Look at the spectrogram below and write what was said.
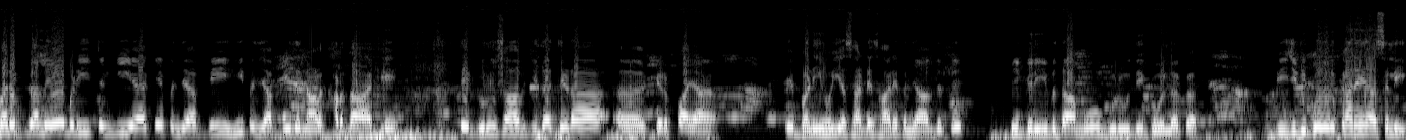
ਪਰ ਇੱਕ ਗੱਲ ਇਹ ਬੜੀ ਚੰਗੀ ਹੈ ਕਿ ਪੰਜਾਬੀ ਹੀ ਪੰਜਾਬੀ ਦੇ ਨਾਲ ਖੜਦਾ ਆ ਕੇ ਤੇ ਗੁਰੂ ਸਾਹਿਬ ਜੀ ਦਾ ਜਿਹੜਾ ਕਿਰਪਾ ਆ ਇਹ ਬਣੀ ਹੋਈ ਹੈ ਸਾਡੇ ਸਾਰੇ ਪੰਜਾਬ ਦੇ ਉੱਤੇ। ਵੀ ਗਰੀਬ ਦਾ ਮੂੰਹ ਗੁਰੂ ਦੀ ਗੋਲਕ। ਵੀ ਜਿਹੜੀ ਗੋਲਕਾਂ ਨੇ ਅਸਲੀ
